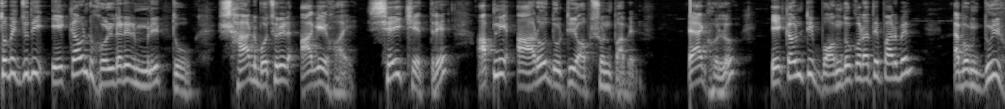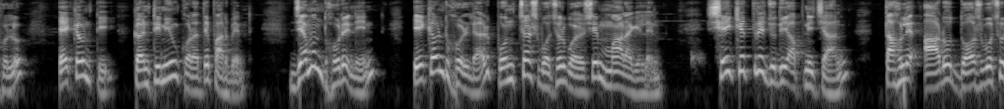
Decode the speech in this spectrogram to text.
তবে যদি অ্যাকাউন্ট হোল্ডারের মৃত্যু ষাট বছরের আগে হয়, সেই ক্ষেত্রে আপনি আরও দুটি অপশন পাবেন। এক হলো, অ্যাকাউন্টটি বন্ধ করাতে পারবেন এবং দুই হলো, অ্যাকাউন্টটি কন্টিনিউ করাতে পারবেন। যেমন ধরে নিন, অ্যাকাউন্ট হোল্ডার পঞ্চাশ বছর বয়সে মারা গেলেন। সেই ক্ষেত্রে যদি আপনি চান তাহলে আরও দশ বছর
